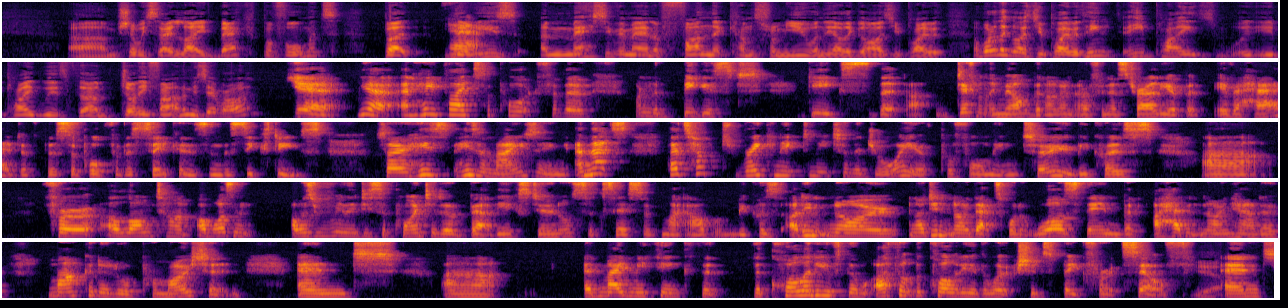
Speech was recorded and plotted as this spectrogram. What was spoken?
um, shall we say, laid back performance. But there Yeah. is a massive amount of fun that comes from you and the other guys you play with. And one of the guys you play with, he he plays. You played with um, Johnny Farnham, is that right? Yeah, yeah, and he played support for the one of the biggest gigs that uh, definitely Melbourne. I don't know if in Australia, but ever had of the support for the Seekers in the '60s. So he's he's amazing, and that's that's helped reconnect me to the joy of performing too. Because uh, for a long time, I wasn't. I was really disappointed about the external success of my album because I didn't know, and I didn't know that's what it was then, but I hadn't known how to market it or promote it, and uh, it made me think that the quality of the I thought the quality of the work should speak for itself. Yeah. And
